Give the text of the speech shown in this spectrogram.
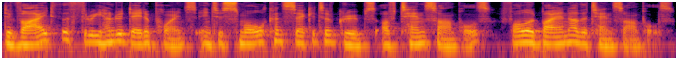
Divide the 300 data points into small consecutive groups of 10 samples, followed by another 10 samples.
